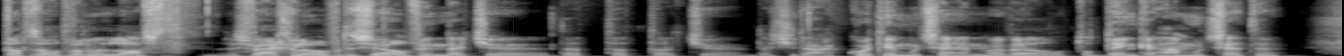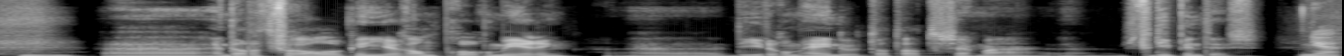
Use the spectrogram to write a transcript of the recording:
dat is altijd wel een last. Dus wij geloven er zelf in dat je, dat, dat, dat, je, dat je daar kort in moet zijn, maar wel tot denken aan moet zetten. Mm-hmm. Uh, en dat het vooral ook in je randprogrammering, uh, die je eromheen doet, dat dat zeg maar uh, verdiepend is. Ja.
